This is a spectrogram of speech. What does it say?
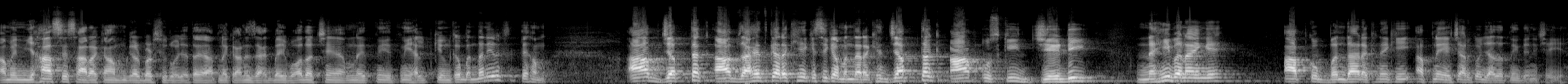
हम इन यहाँ से सारा काम गड़बड़ शुरू हो जाता है। आपने कहा ना, जाहिद भाई बहुत अच्छे हैं, हमने इतनी इतनी हेल्प की, उनका बंदा नहीं रख सकते हम। आप जब तक, आप जाहिद का रखिए, किसी का बंदा रखें। जब तक आप उसकी जेडी नहीं बनाएँगे, आपको बंदा रखने की, अपने एचआर को इजाज़त नहीं देनी चाहिए।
